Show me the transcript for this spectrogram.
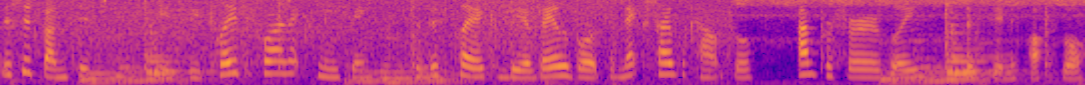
This advantage needs to be played before our next meeting, so this player can be available at the next tribal council and preferably as soon as possible,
